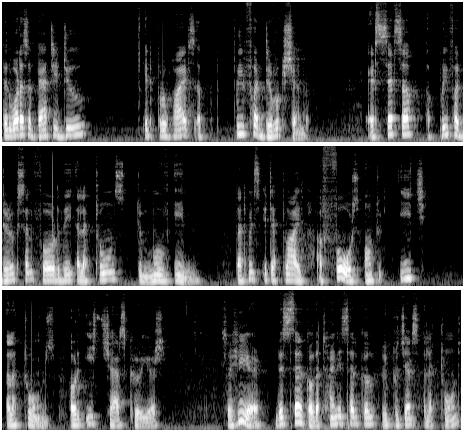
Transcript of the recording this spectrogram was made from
then what does a battery do? It provides a preferred direction. It sets up a preferred direction for the electrons to move in that means it applies a force onto each electrons or each charge carriers. So here, this circle, the tiny circle represents electrons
